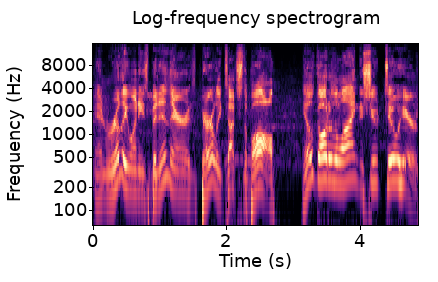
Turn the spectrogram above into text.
And really, when he's been in there, has barely touched the ball. He'll go to the line to shoot two here.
